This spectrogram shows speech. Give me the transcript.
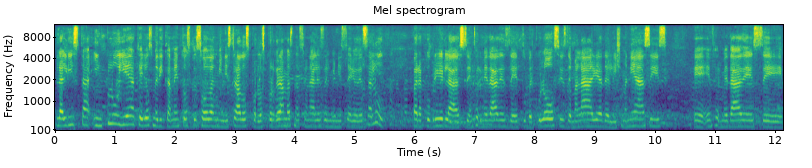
La lista incluye aquellos medicamentos que son administrados por los programas nacionales del Ministerio de Salud para cubrir las enfermedades de tuberculosis, de malaria, de leishmaniasis, eh, enfermedades eh,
